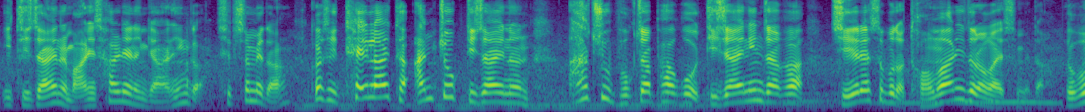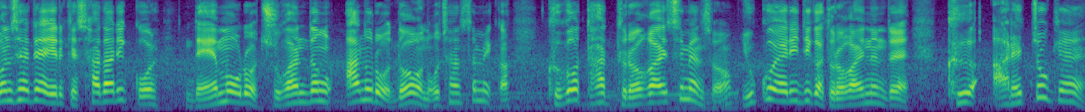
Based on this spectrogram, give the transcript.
이 디자인을 많이 살리는 게 아닌가 싶습니다. 그래서 이 테일라이트 안쪽 디자인은 아주 복잡하고 디자인 인자가 GLS보다 더 많이 들어가 있습니다. 이번 세대에 이렇게 사다리꼴 네모로 주간등 안으로 넣어 놓지 않습니까? 그거 다 들어가 있으면서 69 LED가 들어가 있는데 그 아래쪽에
